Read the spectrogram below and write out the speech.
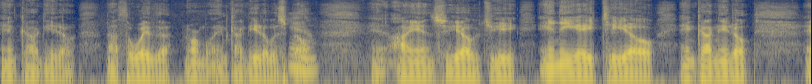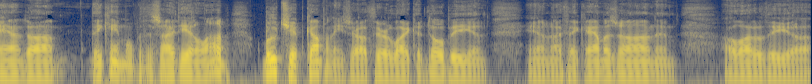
Incogneato, not the way the normal incognito is spelled. I-N-C-O-G-N-E-A-T-O, Incogneato. And um, they came up with this idea, and a lot of blue chip companies out there like Adobe and, and I think Amazon and a lot of the uh,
